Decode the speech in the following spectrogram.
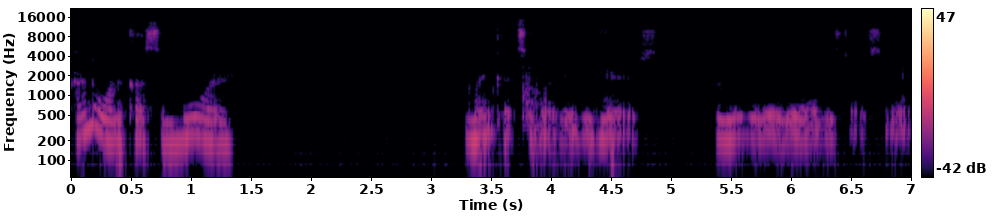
kind of want to cut some more. I might cut some more baby hairs. Or maybe they're there, I just don't see them.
